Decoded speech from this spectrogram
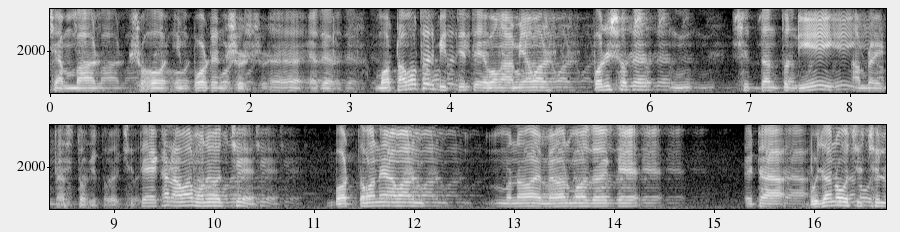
চেম্বার সহ ইম্পর্টেন্ট এদের মতামতের ভিত্তিতে এবং আমি আমার পরিষদের সিদ্ধান্ত নিয়েই আমরা এটা স্থগিত করেছি। তো এখানে আমার মনে হচ্ছে, বর্তমানে আমার মনে হয় মেয়র মহোদয়কে এটা বোঝানো উচিত ছিল,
